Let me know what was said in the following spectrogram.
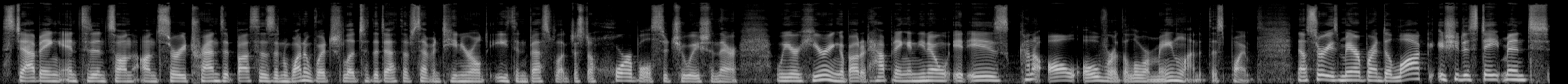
stabbing incidents on, on Surrey transit buses, and one of which led to the death of 17 year old Ethan Bestplug. Just a horrible situation there. We are hearing about it happening, and you know, it is kind of all over the lower mainland at this point. Now, Surrey's Mayor Brenda Locke issued a statement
